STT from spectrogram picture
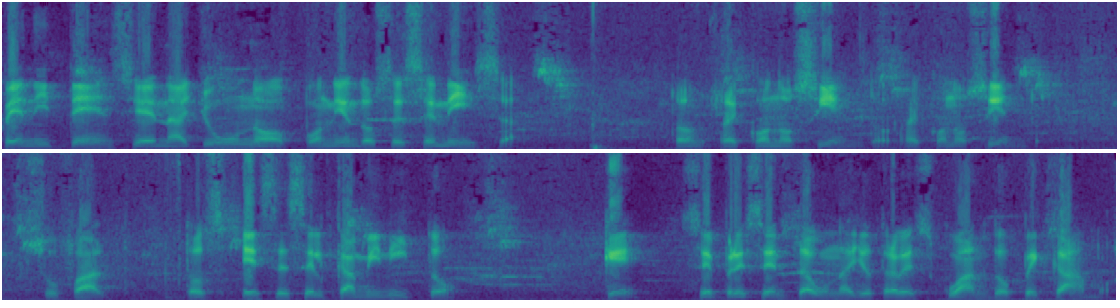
penitencia, en ayuno, poniéndose ceniza, reconociendo, reconociendo su falta. Entonces, ese es el caminito que se presenta una y otra vez cuando pecamos,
